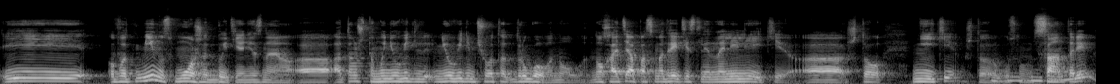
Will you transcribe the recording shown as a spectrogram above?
и вот минус может быть, я не знаю, а, о том, что мы не, увидели, не увидим чего-то другого нового. Но хотя посмотреть, если на лилейке, а, что Ники, что условно Сантори,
